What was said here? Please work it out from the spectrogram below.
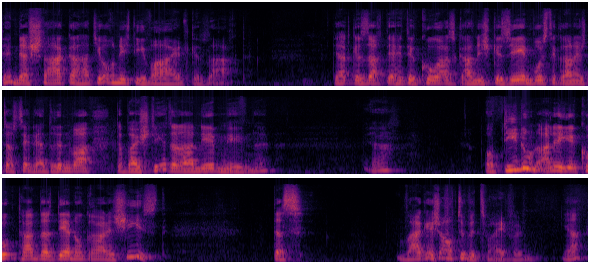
Denn der Starke hat ja auch nicht die Wahrheit gesagt. Der hat gesagt, er hätte Koras gar nicht gesehen, wusste gar nicht, dass der da drin war. Dabei steht er da neben ihm. Ne? Ja? Ob die nun alle geguckt haben, dass der nun gerade schießt, das wage ich auch zu bezweifeln. Ja?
